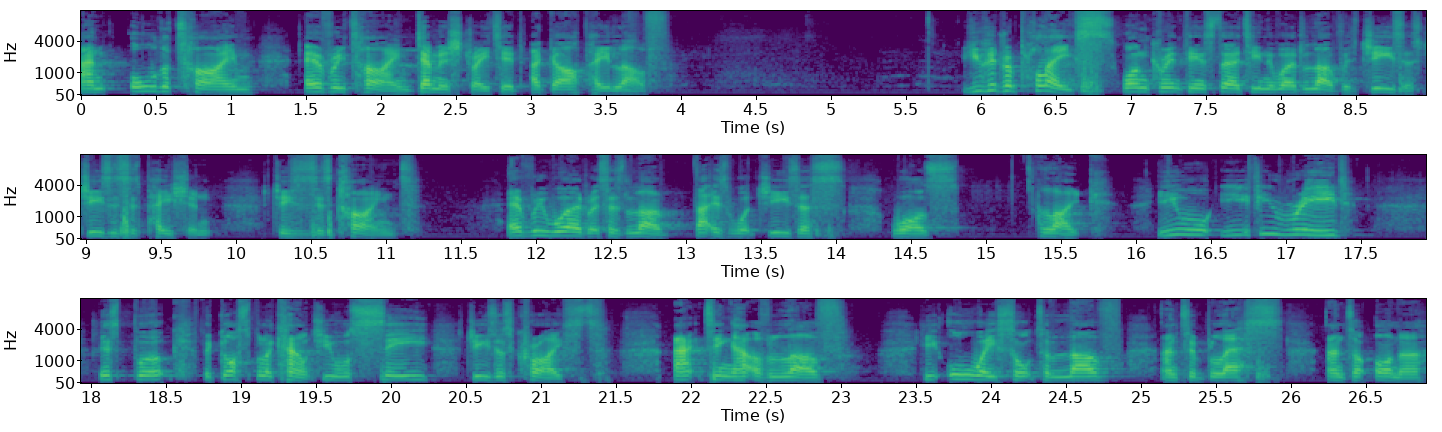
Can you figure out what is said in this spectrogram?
and all the time, every time, demonstrated agape love. You could replace 1 Corinthians 13, the word love, with Jesus. Jesus is patient, Jesus is kind. Every word where it says love, that is what Jesus was like. You will, if you read this book, the gospel accounts, you will see Jesus Christ acting out of love. He always sought to love and to bless and to honor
